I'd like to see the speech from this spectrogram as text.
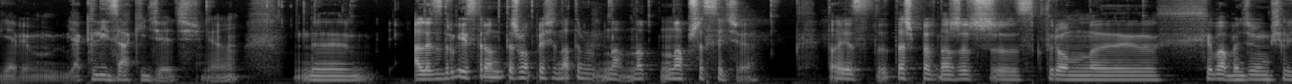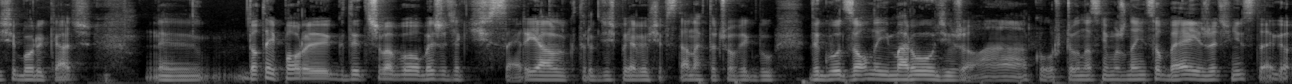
nie wiem, jak lizaki dzieci, nie? Y, ale z drugiej strony też łapię się na tym, na, na, na przesycie. To jest też pewna rzecz, z którą y, chyba będziemy musieli się borykać. Y, do tej pory, gdy trzeba było obejrzeć jakiś serial, który gdzieś pojawiał się w Stanach, to człowiek był wygłodzony i marudził, że a kurczę, u nas nie można nic obejrzeć, nic z tego.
